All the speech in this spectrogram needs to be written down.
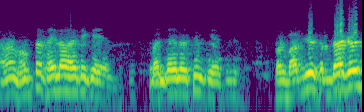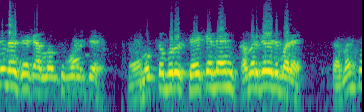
હવે મુક્ત થયેલો હોય તો કે બંધાયેલો શું કે? પણ બાપજીએ શ્રદ્ધા કેવી રીતે છે કે મુક્ત પુરુષ છે? મુક્ત પુરુષ છે કે નહીં એમ ખબર કેવી રીતે પડે? ખબર તો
